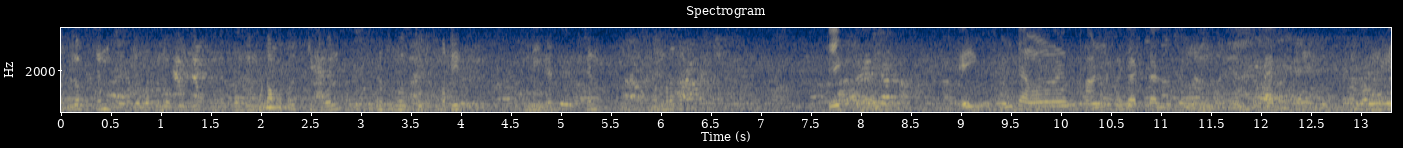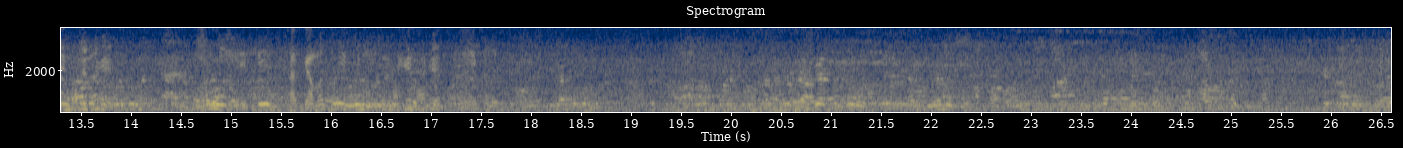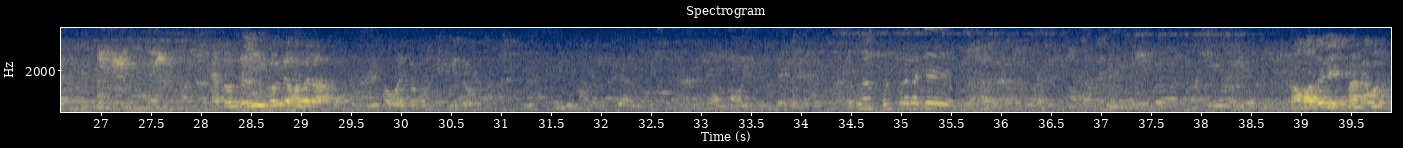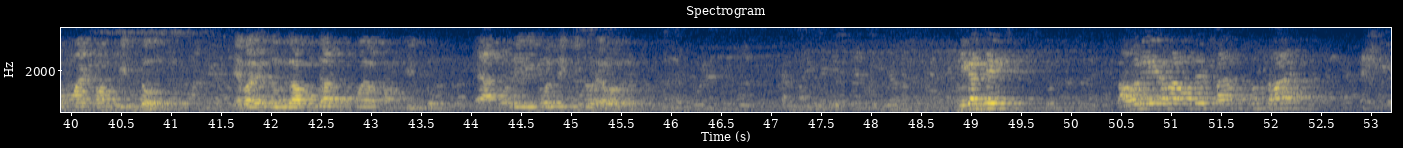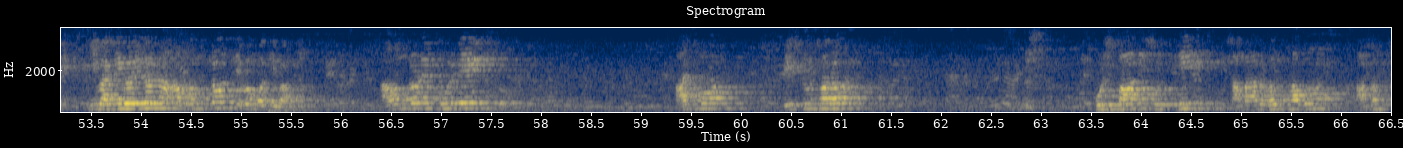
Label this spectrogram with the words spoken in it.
এগুলো বুঝছেন যে লোক বলছে মোটামুটি কি বল সঠিক নিয়ে বুঝছেন আমরা ঠিক এই ফোনটা আমার মনে হয় খান হাজারটা লোকের নাম্বার থাকে এতে থাকে আমার সঙ্গে এমনি থাকে। হ্যাঁ এখানে এত দেরি করতে হবে না। সবাই তো খুব সীমিত। আমাদের এখানেও সময় সংক্ষিপ্ত। এবারে দুর্গা পূজার সময়ও সংক্ষিপ্ত। এত দেরি করলে কি করে হবে? ঠিক আছে? তাহলে এবার আমাদের সায়ন সন্ধ্যায় কি বাকি রইল না? আমন্ত্রণ এবং অধিবাস। আমন্ত্রণের পূর্বে আজমন বিষ্ণু স্মরণ পুষ্পাদি শুদ্ধি সামার্ঘ স্থাপন আসন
